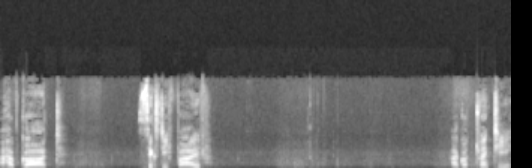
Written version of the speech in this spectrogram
i have got 65 I got 20,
